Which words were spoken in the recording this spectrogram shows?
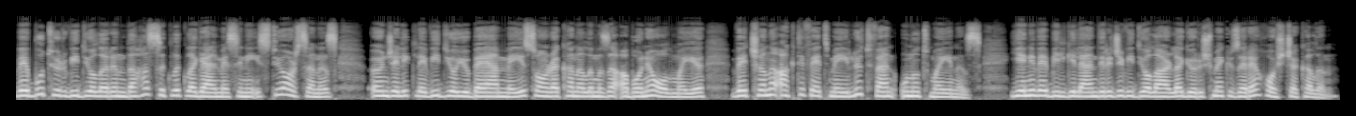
ve bu tür videoların daha sıklıkla gelmesini istiyorsanız, öncelikle videoyu beğenmeyi sonra kanalımıza abone olmayı ve çanı aktif etmeyi lütfen unutmayınız. Yeni ve bilgilendirici videolarla görüşmek üzere, hoşçakalın.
